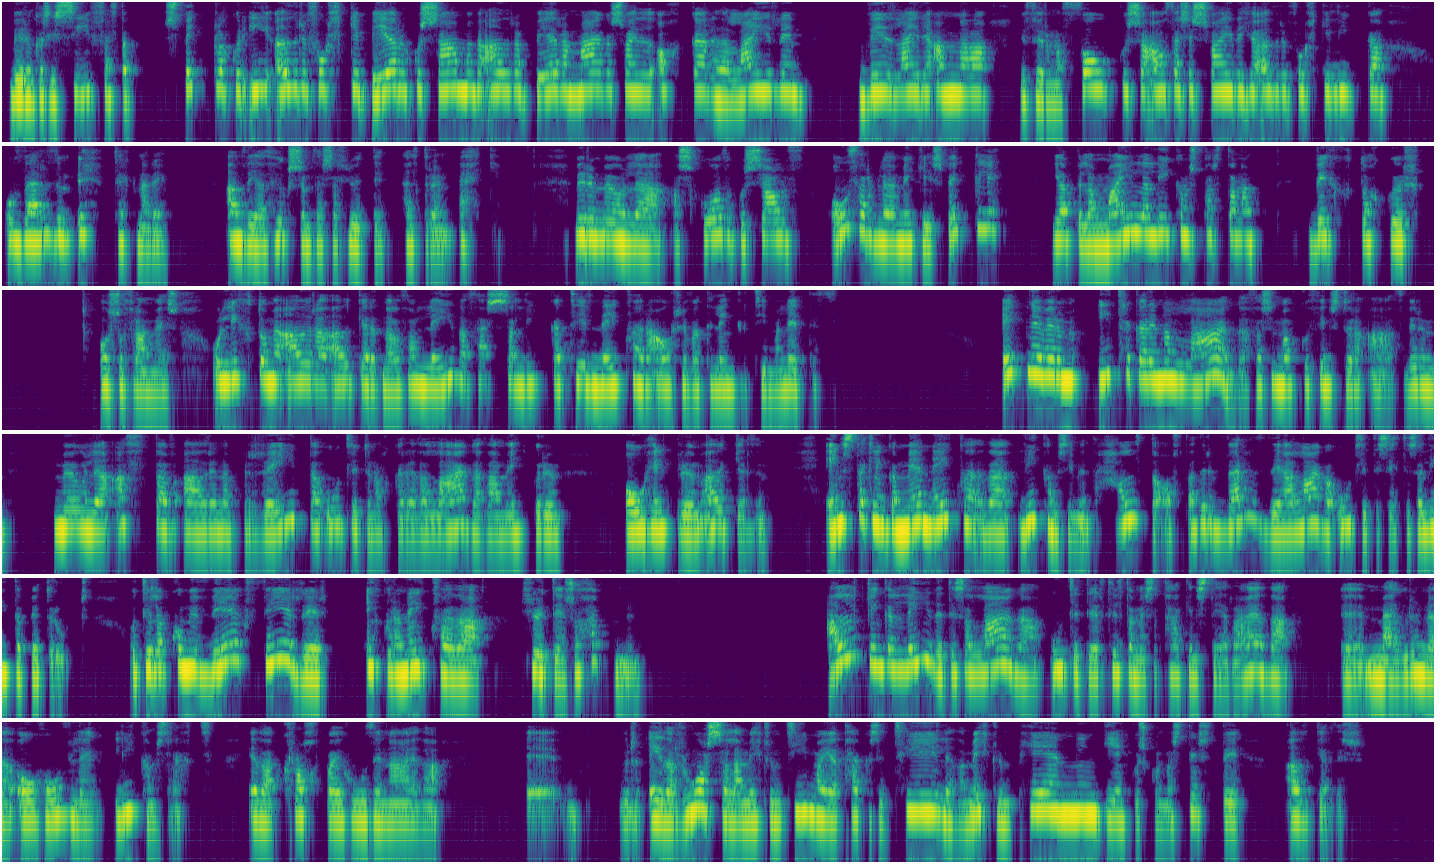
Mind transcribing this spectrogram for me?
Við erum kannski sífellt að speikla okkur í öðru fólki, bera okkur sama við aðra, bera magasvæðið okkar eða lærin við læri annara. Við förum að fókusa á þessi svæði hjá öðru fólki líka og verðum uppteknari af því að hugsa um þessa hluti heldur en ekki. Við erum mögulega að skoða okkur sjálf óþarflega mikið í spegli, jafnvel að mæla líkamspartana, vikt okkur og svo framvegis. Og líkt og með aðra aðgerðnar þá leiða þessa líka til neikværa áhrifa til lengri tíma letið. Einnig við erum ítrekkar inn að laga það sem okkur finnst vera að. Við erum mögulega alltaf að reyna að breyta útlitun okkar eða laga það með einhverjum óheilbrigðum aðgerðum. Einstaklingar með neikvæða líkamsýmynd halda oft að þeir verði að laga útliti sitt til að líta betur út og til að koma í veg fyrir einhverja neikvæða hluti eins og höfnun. algengar leiðir til þess að laga útlitið er til dæmis að taka inn stera eða uh, megrun eða óhófleg líkamsrækt eða kroppa í húðina eða eða rosalega miklum tíma í að taka sér til eða miklum pening í einhvers konar styrti aðgerðir.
